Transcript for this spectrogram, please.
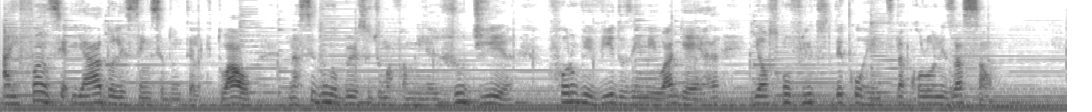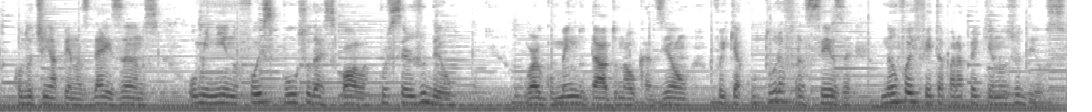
A infância e a adolescência do intelectual, nascido no berço de uma família judia, foram vividos em meio à guerra e aos conflitos decorrentes da colonização. Quando tinha apenas 10 anos, o menino foi expulso da escola por ser judeu. O argumento dado na ocasião foi que a cultura francesa não foi feita para pequenos judeus.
